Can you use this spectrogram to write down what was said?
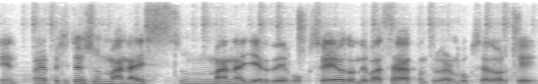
109 pesitos es un mana, es un manager de boxeo donde vas a controlar un boxeador que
